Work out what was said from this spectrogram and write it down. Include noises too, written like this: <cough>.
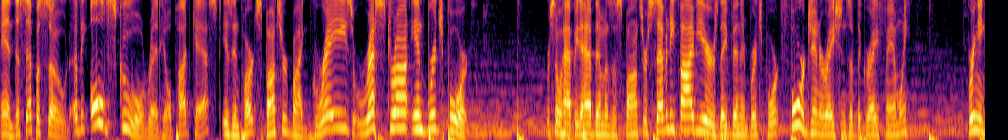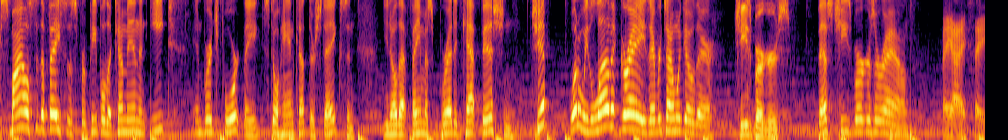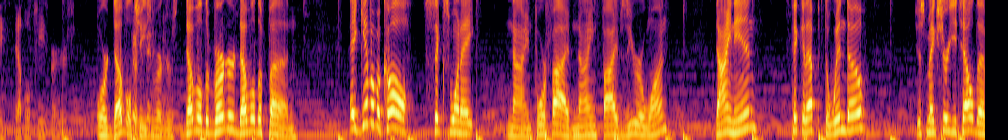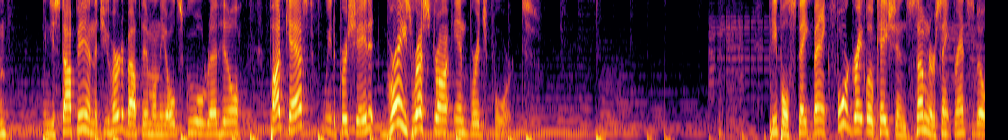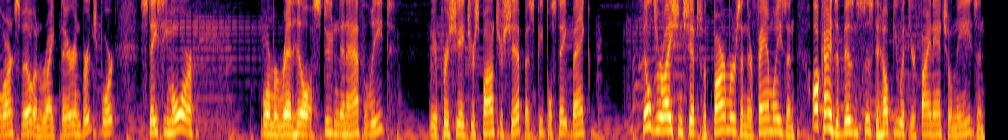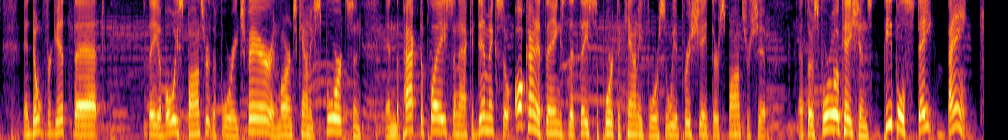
And this episode of the Old School Red Hill podcast is in part sponsored by Gray's Restaurant in Bridgeport. We're so happy to have them as a sponsor. 75 years they've been in Bridgeport, four generations of the Gray family, bringing smiles to the faces for people that come in and eat in Bridgeport. They still hand cut their steaks and you know that famous breaded catfish and chip. What do we love at Gray's every time we go there? Cheeseburgers. Best cheeseburgers around. May I say double cheeseburgers? or double cheeseburgers. <laughs> double the burger, double the fun. Hey, give them a call 618 945 9501. Dine in, pick it up at the window. Just make sure you tell them when you stop in that you heard about them on the Old School Red Hill podcast. We'd appreciate it. Gray's Restaurant in Bridgeport. People's State Bank, four great locations Sumner, St. Francisville, Lawrenceville, and right there in Bridgeport. Stacy Moore, former Red Hill student and athlete. We appreciate your sponsorship as People's State Bank builds relationships with farmers and their families and all kinds of businesses to help you with your financial needs. And, and don't forget that they have always sponsored the 4-H Fair and Lawrence County Sports and, and the Pack the Place and academics. So all kind of things that they support the county for. So we appreciate their sponsorship at those four locations. People's State Bank.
